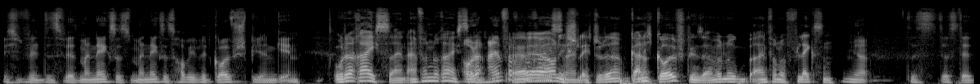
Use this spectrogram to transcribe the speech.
Ich will, das wird mein nächstes, mein nächstes Hobby wird Golf spielen gehen. Oder reich sein, einfach nur reich sein. Oder einfach äh, nur ja, reich auch nicht sein. schlecht, oder? Gar nicht Golf spielen, sondern einfach nur, einfach nur flexen. Ja, das, das, der,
